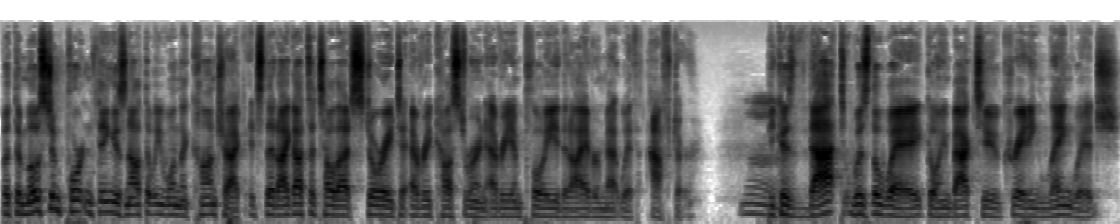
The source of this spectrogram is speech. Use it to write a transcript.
But the most important thing is not that we won the contract; it's that I got to tell that story to every customer and every employee that I ever met with after, because that was the way. Going back to creating language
